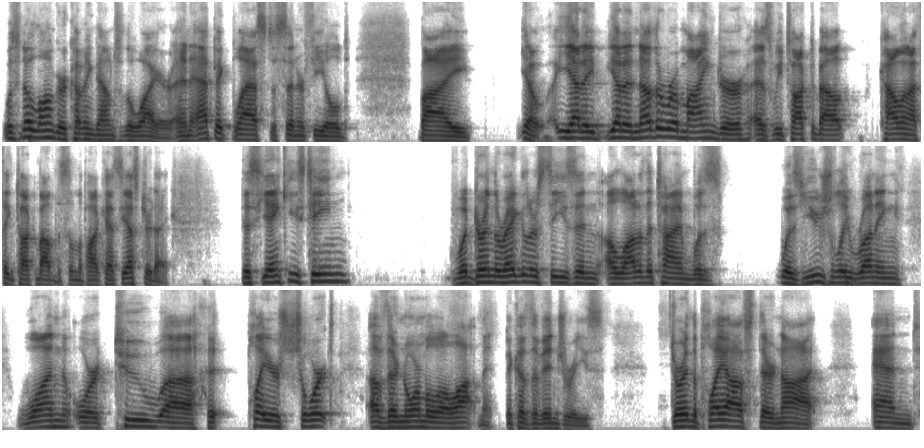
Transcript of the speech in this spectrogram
was no longer coming down to the wire. An epic blast to center field by, you know, yet a, yet another reminder as we talked about. Colin, I think talked about this on the podcast yesterday. This Yankees team, what during the regular season, a lot of the time was was usually running one or two uh, players short of their normal allotment because of injuries. During the playoffs, they're not, and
